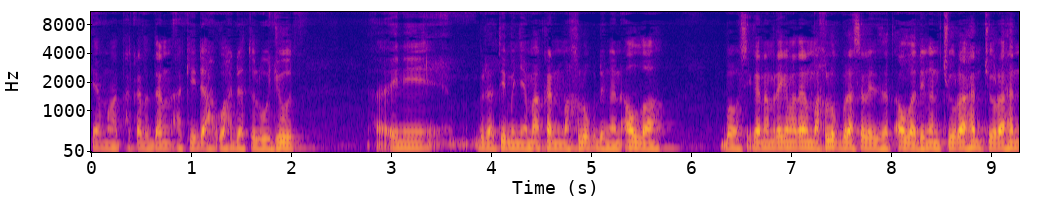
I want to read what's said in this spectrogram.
yang mengatakan tentang akidah wahdatul wujud. Uh, ini berarti menyamakan makhluk dengan Allah bahwa karena mereka mengatakan makhluk berasal dari zat Allah dengan curahan-curahan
